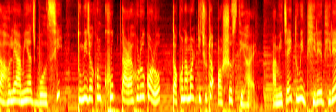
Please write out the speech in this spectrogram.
তাহলে আমি আজ বলছি তুমি যখন খুব তাড়াহুড়ো করো তখন আমার কিছুটা অস্বস্তি হয়। আমি চাই তুমি ধীরে ধীরে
